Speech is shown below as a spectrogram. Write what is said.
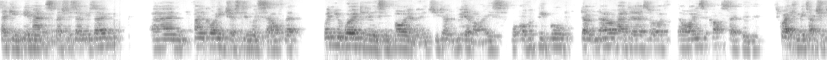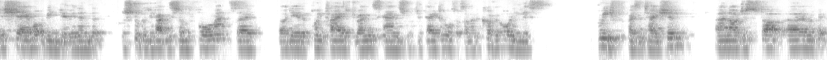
taking BIM out of specialist only zone and I found quite interesting myself that when you're working in this environment, you don't realise what other people don't know. I've had uh, sort of the eyes across, so it's great for me to actually just share what I've been doing and the, the struggles we've had with some formats. So the idea of the point clouds, drone scans, structured data, all sorts. I'm going to cover it all in this brief presentation, and I'll just start uh, a bit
